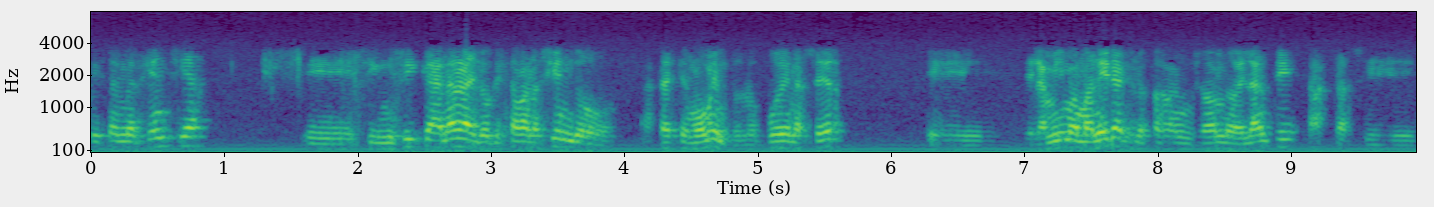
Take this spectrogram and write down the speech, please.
esta emergencia eh, significa nada de lo que estaban haciendo hasta este momento. Lo pueden hacer eh, de la misma manera que lo estaban llevando adelante hasta hace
